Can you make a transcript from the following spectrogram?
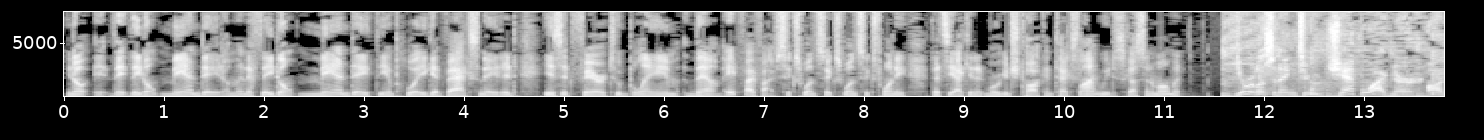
you know, it, they, they don't mandate them. And if they don't mandate the employee get vaccinated, is it fair to blame them? 855-616-1620. That's the Accunet Mortgage Talk and Text line. We discuss in a moment. You're listening to Jeff Wagner on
